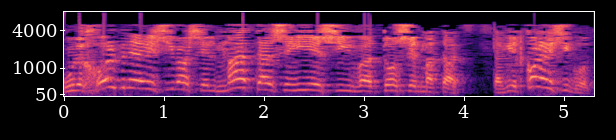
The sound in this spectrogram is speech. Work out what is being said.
ולכל בני הישיבה של מטה שהיא ישיבתו של מתת. תביא את כל הישיבות,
